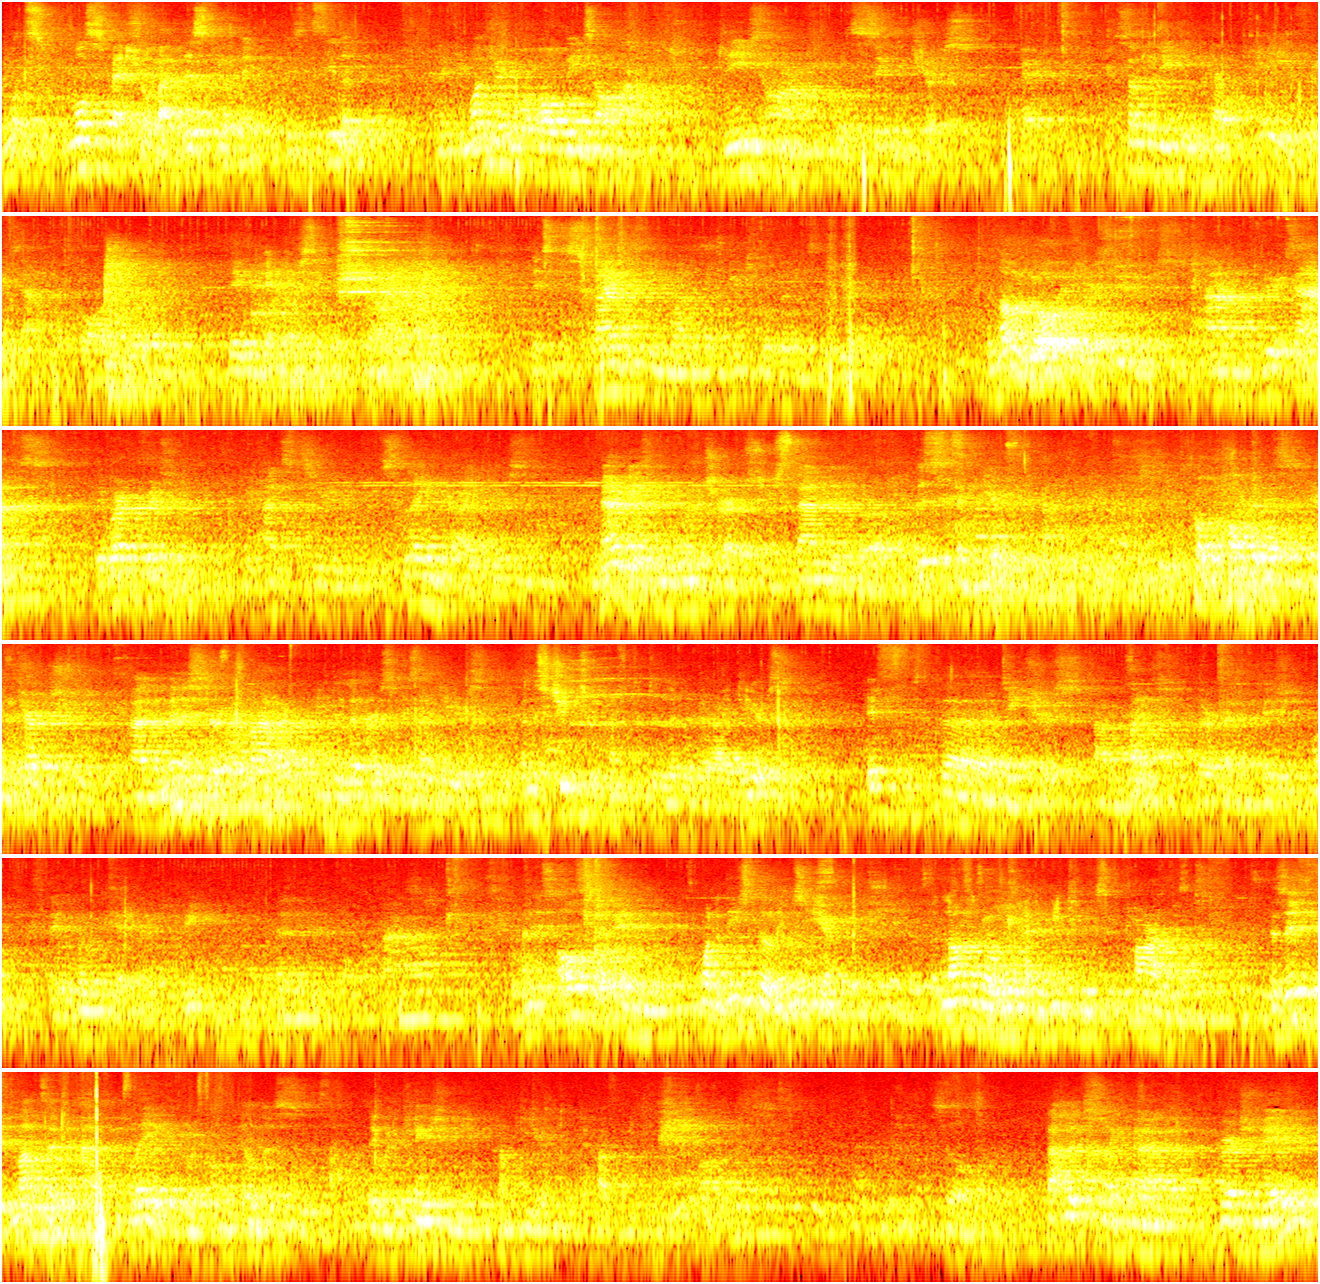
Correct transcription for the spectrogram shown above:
And what's most special about this building is the ceiling. And if you're wondering what all these are, these are people's signatures. Okay? Some of the people who helped pay, for example, for they would get their signature. It's described as being one of the most beautiful buildings in Europe. And long ago, if you were a student and your exams, they weren't written, you had to explain your ideas. Nowadays, when you go to church, you stand in the, this thing here. It's called the pulpit in the church. And the minister, the father, he delivers his ideas. And the students would have to deliver their ideas. If the teachers um, liked their presentation, they to get read and And it's also in one of these buildings here. that Long ago, we had meetings in Parliament. As if London had a plague or some illness, they would occasionally come here to have meetings in Parliament. Looks like uh, Virgin Mary.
